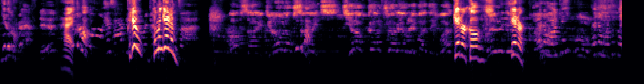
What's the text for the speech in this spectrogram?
You Get the the ball. ref, dude. Hi. Get the ball. Kahlua, come and get him. Offside, you're offsides. Yellow card for everybody. What? Get her, Kobe. Get her. I don't want to. Oh. I don't want to play.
